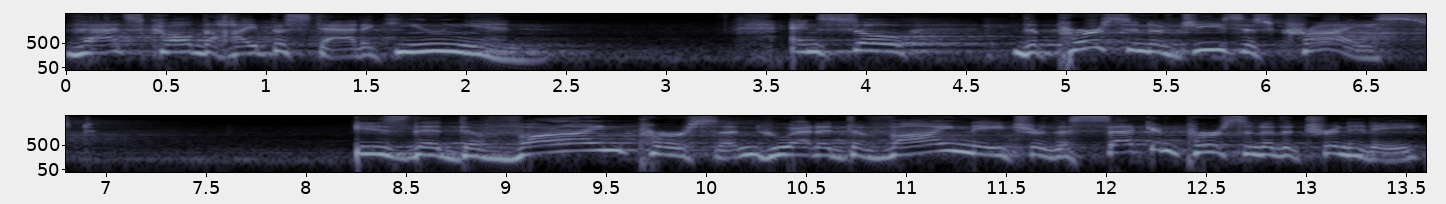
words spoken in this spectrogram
That's called the hypostatic union. And so the person of Jesus Christ is the divine person who had a divine nature, the second person of the Trinity,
